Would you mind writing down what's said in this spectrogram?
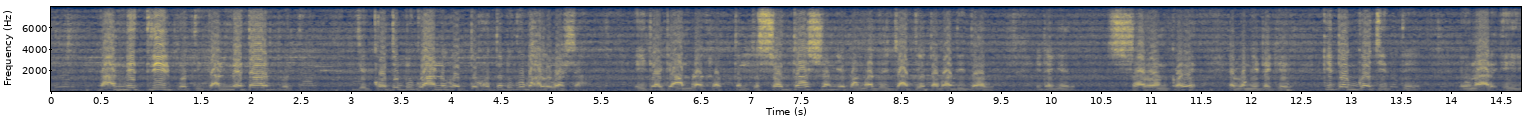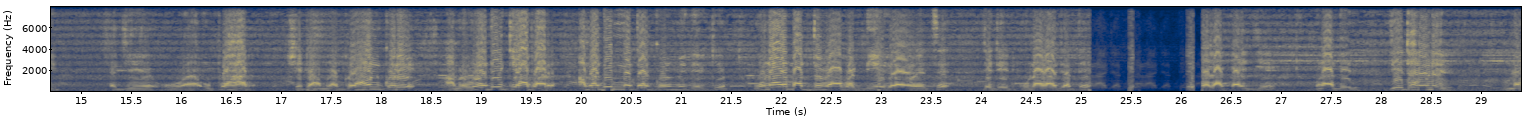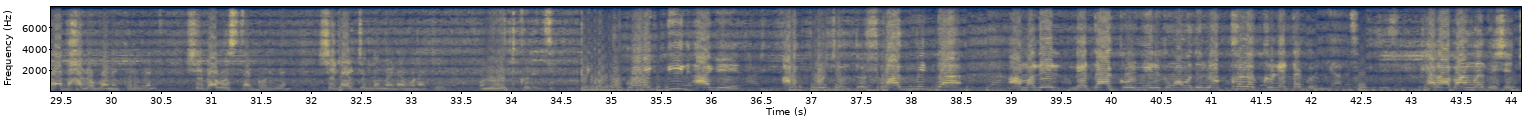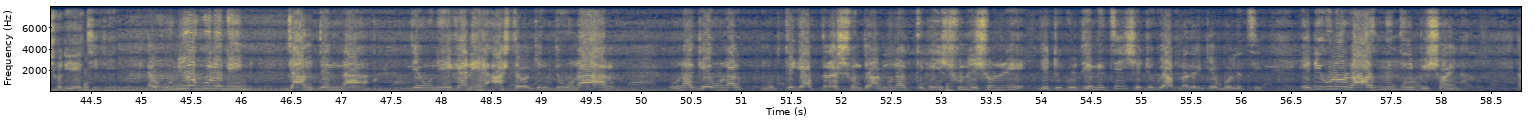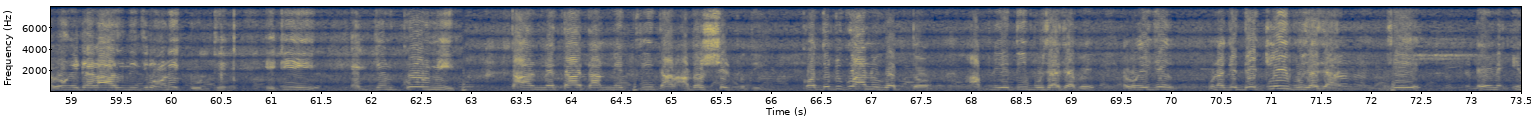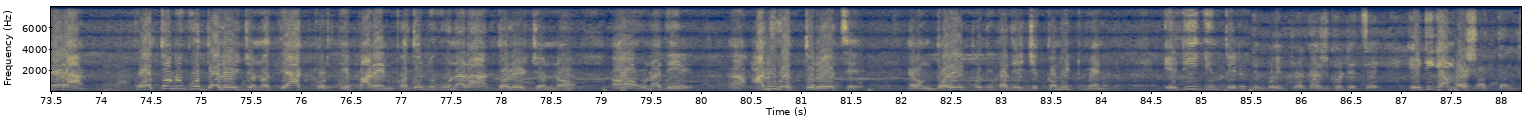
তার নেত্রীর প্রতি, তার নেতার প্রতি যে কতটুকু আনুগত্য, কতটুকু ভালোবাসা এইটাকে আমরা অত্যন্ত শ্রদ্ধার সঙ্গে বাংলাদেশ জাতীয়তাবাদী দল এটাকে স্মরণ করে এবং এটাকে কৃতজ্ঞ চিত্তে ওনার এই যে উপহার সেটা আমরা গ্রহণ করে আমরা ওনাদেরকে আবার, আমাদের নেতা কর্মীদেরকে ওনার মাধ্যমে আবার দিয়ে দেওয়া হয়েছে, যেটি ওনারা যাতে এলাকায় যে ওনাদের যে ধরনের ওনারা ভালো মনে করবেন, সে ব্যবস্থা করবেন, সেটার জন্য ম্যাডাম ওনাকে অনুরোধ করেছে। গত কয়েকদিন আগে, আজ পর্যন্ত সোহাগ মির্জা আমাদের নেতা কর্মী, এরকম আমাদের লক্ষ লক্ষ নেতা কর্মী আছে, সারা বাংলাদেশে ছড়িয়ে ছিটিয়ে। উনিও কোনোদিন জানতেন না যে উনি এখানে আসতে পারে। কিন্তু উনার ওনাকে ওনার মুখ থেকে আপনারা শুনতে আমি ওনার থেকেই শুনে শুনে যেটুকু জেনেছি, সেটুকু আপনাদেরকে বলেছি। এটি কোনো রাজনীতির বিষয় না। এবং এটা রাজনীতির অনেক ঊর্ধ্বে। এটি একজন কর্মী, তার নেতা, তার নেত্রী, তার আদর্শের প্রতি কতটুকু আনুগত্য, আপনি এতেই বোঝা যাবে। এবং এই যে ওনাকে দেখলেই বোঝা যায় যে এন- এনারা কতটুকু দলের জন্য ত্যাগ করতে পারেন, কতটুকু ওনারা দলের জন্য ওনাদের আনুগত্য রয়েছে এবং দলের প্রতি তাদের যে কমিটমেন্ট এটি কিন্তু এটাতে বহিঃপ্রকাশ ঘটেছে, এটিকে আমরা অত্যন্ত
